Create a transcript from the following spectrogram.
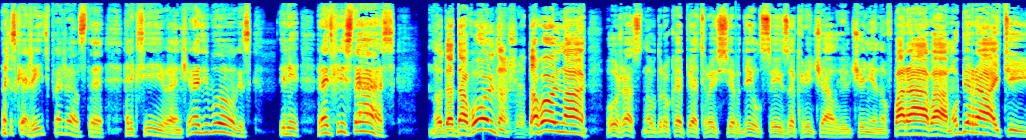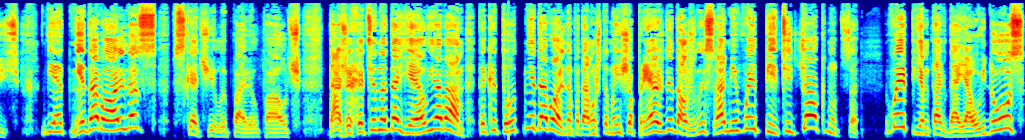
Расскажите, пожалуйста, Алексей Иванович, ради бога или ради Христа «Ну да довольно же, довольно!» Ужасно вдруг опять рассердился и закричал Вельчининов. «Пора вам, убирайтесь!» «Нет, недовольно-с!» — вскочил и Павел Павлович. «Даже хоть и надоел я вам, так и тут недовольно, потому что мы еще прежде должны с вами выпить и чокнуться. Выпьем тогда, я уйдусь,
